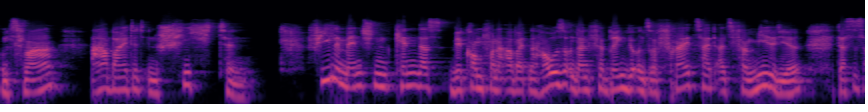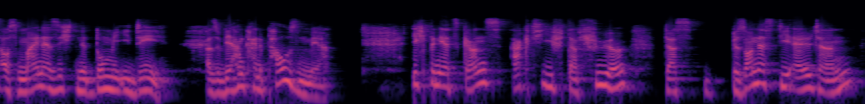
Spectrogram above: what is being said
Und zwar arbeitet in Schichten. Viele Menschen kennen das, wir kommen von der Arbeit nach Hause und dann verbringen wir unsere Freizeit als Familie. Das ist aus meiner Sicht eine dumme Idee. Also wir haben keine Pausen mehr. Ich bin jetzt ganz aktiv dafür, dass besonders die Eltern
